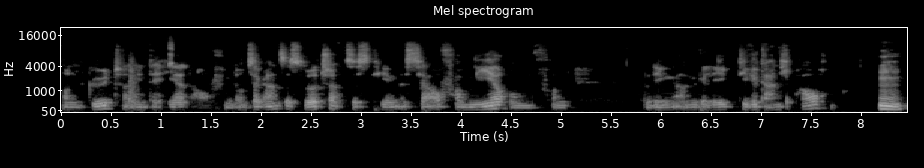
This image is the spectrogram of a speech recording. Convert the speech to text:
von Gütern hinterherlaufen. Unser ganzes Wirtschaftssystem ist ja auf Vermehrung von, von Dingen angelegt, die wir gar nicht brauchen. Mhm.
